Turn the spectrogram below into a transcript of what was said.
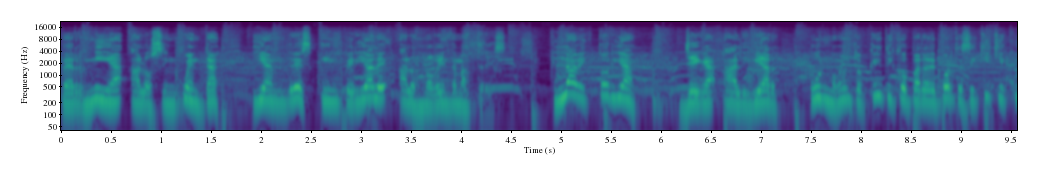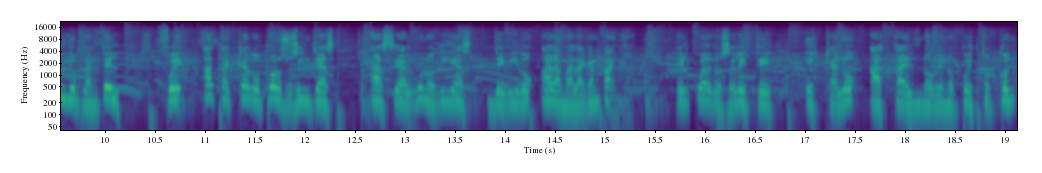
Pernía a los 50 y Andrés Imperiale a los 90 más 3. La victoria llega a aliviar un momento crítico para Deportes Iquique cuyo plantel fue atacado por sus hinchas hace algunos días debido a la mala campaña. El cuadro celeste escaló hasta el noveno puesto con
